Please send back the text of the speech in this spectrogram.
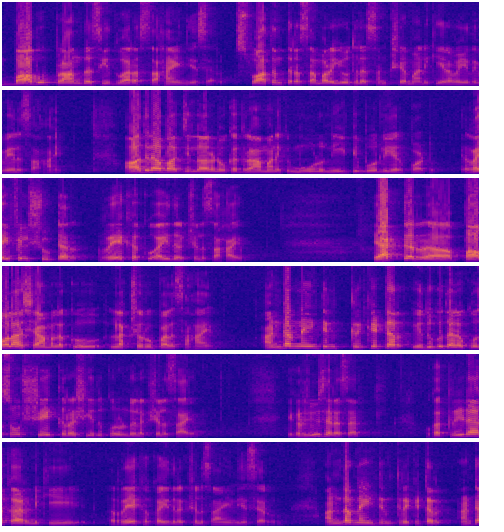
బాబు ప్రాందసి ద్వారా సహాయం చేశారు. స్వాతంత్ర సమర యోధుల సంక్షేమానికి ఇరవై ఐదు వేల సహాయం. ఆదిలాబాద్ జిల్లాలోని ఒక గ్రామానికి మూడు నీటి బోర్లు ఏర్పాటు. రైఫిల్ షూటర్ రేఖకు ఐదు లక్షల సహాయం. యాక్టర్ పావలా శ్యామలకు లక్ష రూపాయల సహాయం అండర్ నైన్టీన్ క్రికెటర్ ఎదుగుదల కోసం షేక్ రషీద్కు రెండు లక్షల సాయం ఇక్కడ చూసారా సార్ ఒక క్రీడాకారునికి రేఖకు ఐదు లక్షలు సాయం చేశారు అండర్ నైన్టీన్ క్రికెటర్ అంటే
